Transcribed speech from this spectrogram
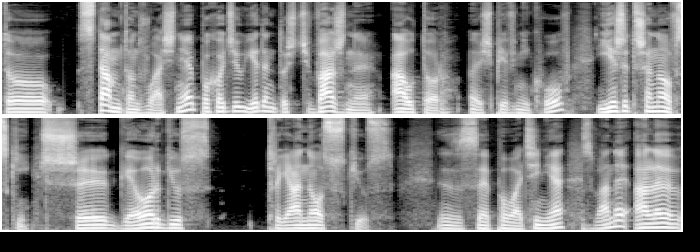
to stamtąd właśnie pochodził jeden dość ważny autor e, śpiewników, Jerzy Trzanowski, czy Georgius Trianoskius z po łacinie zwany, ale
